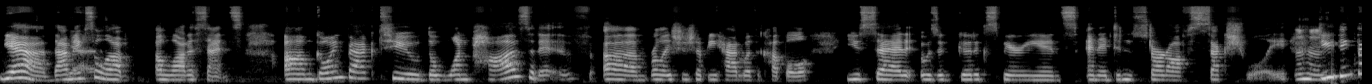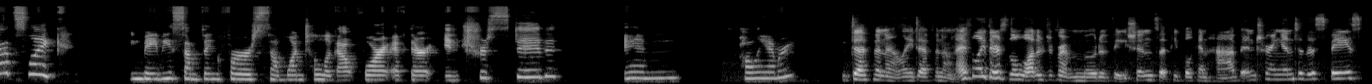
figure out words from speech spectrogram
yeah that yeah. makes a lot a lot of sense. Um, going back to the one positive um, relationship you had with a couple, you said it was a good experience and it didn't start off sexually. Mm-hmm. Do you think that's like maybe something for someone to look out for if they're interested in polyamory? Definitely, definitely. I feel like there's a lot of different motivations that people can have entering into this space.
